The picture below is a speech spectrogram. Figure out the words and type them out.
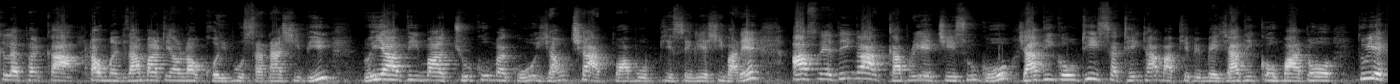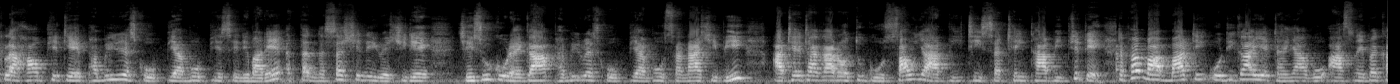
ကလပ်ဖက်ကတောင်ပန်ကစားမတစ်ယောက်လောက်ခေါ်ယူဖို့ဆန္ဒရှိပြီးလွေယာတီမာဂျိုကိုမတ်ကိုရောင်းချသွားဖို့ပြင်ဆင်လျက်ရှိပါတယ်။အာဆနယ်အသင်းကဂါဘရီယယ်ဂျေဆူးကိုယာတီကုန်ထိဆက်ထိန်ထားမှာဖြစ်ပေမဲ့ယာတီကုန်မှာတော့သူ့ရဲ့ကလပ်ဟောင်းဖြစ်တဲ့ဖမီရက်စ်ကိုပြန်ဖို့ပြင်ဆင်နေပါတယ်။အသက်28နှစ်ရွယ်ရှိတဲ့ဂျေဆူးကိုယ်တိုင်ကဖမီရက်စ်ကိုပြန်ဖို့ဆန္ဒရှိပြီးအာထေတာကတော့သူ့ကိုစောင်းယာတီထိဆက်ထိန်ထားပြီးဖြစ်တယ်။တစ်ဖက်မှာမာတင်အိုဒီဂါရဲ့ဒဏ်ရာကိုအာဆနယ်ဘက်က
